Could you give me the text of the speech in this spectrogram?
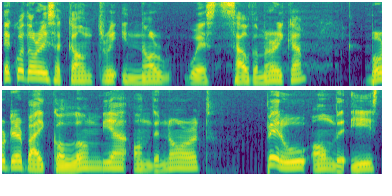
Ecuador is a country in northwest South America, bordered by Colombia on the north, Peru on the east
